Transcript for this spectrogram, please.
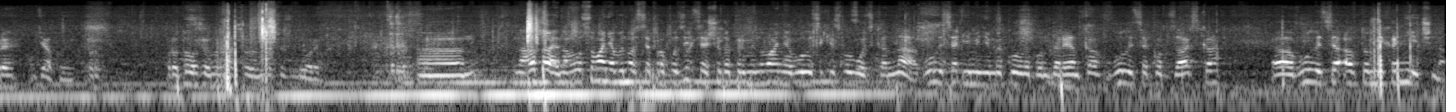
Добре, дякую. Продовжуємо нашу, наші збори. Е, нагадаю, на голосування виноситься пропозиція щодо перейменування вулиці Кисловодська на вулиця імені Миколи Бондаренка, вулиця Кобзарська, е, вулиця Автомеханічна.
